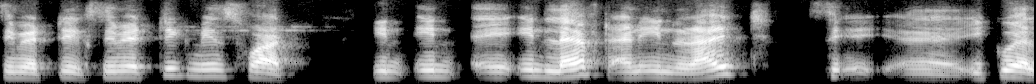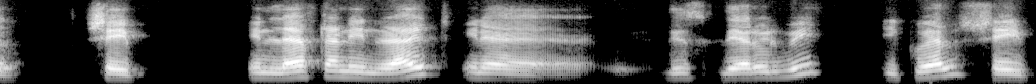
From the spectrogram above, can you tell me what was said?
symmetric. Symmetric means what? In in in left and in right uh, equal shape. In left and in right in a this there will be equal shape.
